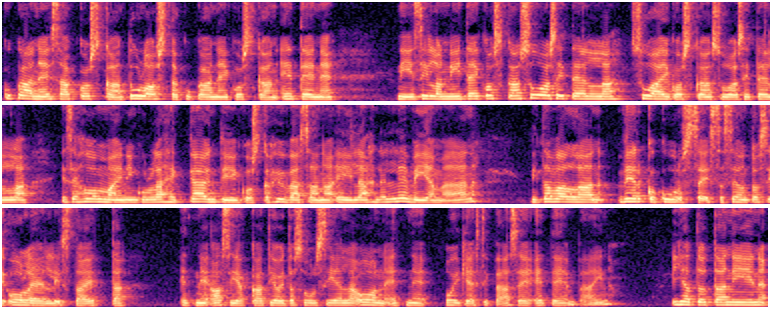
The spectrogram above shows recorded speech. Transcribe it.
kukaan ei saa koskaan tulosta, kukaan ei koskaan etene, niin silloin niitä ei koskaan suositella, sua ei koskaan suositella ja se homma ei niin kuin lähde käyntiin, koska hyvä sana ei lähde leviämään. Niin tavallaan verkkokursseissa se on tosi oleellista, että, että ne asiakkaat, joita sulla siellä on, että ne oikeasti pääsee eteenpäin. Ja tota niin,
